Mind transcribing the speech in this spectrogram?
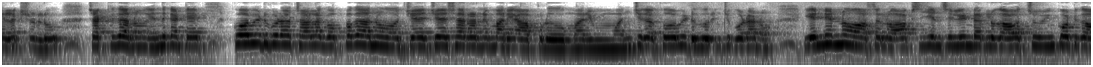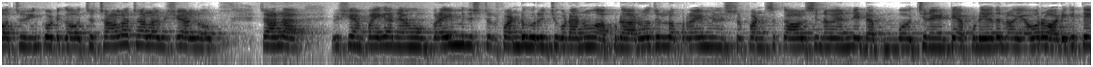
ఎలక్షన్లు చక్కగాను. ఎందుకంటే కోవిడ్ కూడా చాలా గొప్పగాను చే చేశారని మరి అప్పుడు మరి మంచిగా కోవిడ్ గురించి కూడాను ఎన్నెన్నో అసలు ఆక్సిజన్ సిలిండర్లు కావచ్చు ఇంకోటి కావచ్చు ఇంకోటి కావచ్చు చాలా చాలా విషయాల్లో చాలా విషయం. పైగానేమో ప్రైమ్ మినిస్టర్ ఫండ్ గురించి కూడాను అప్పుడు ఆ రోజుల్లో ప్రైమ్ మినిస్టర్ ఫండ్స్ కావాల్సినవన్నీ డబ్బు వచ్చినాయంటే అప్పుడు ఏదైనా ఎవరో అడిగితే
